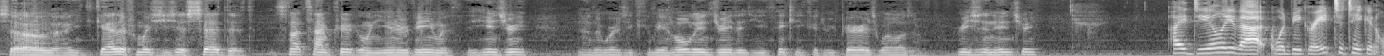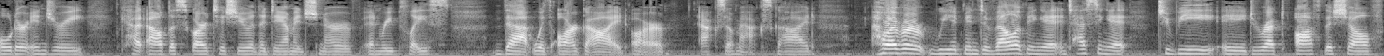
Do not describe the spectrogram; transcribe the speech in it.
So I gather from what you just said that it's not time critical when you intervene with the injury. In other words, it could be an old injury that you think you could repair as well as a recent injury. Ideally, that would be great to take an older injury, cut out the scar tissue and the damaged nerve, and replace that with our guide, our Axomax guide. However, we had been developing it and testing it to be a direct off the shelf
